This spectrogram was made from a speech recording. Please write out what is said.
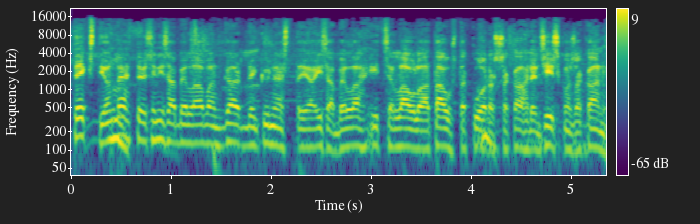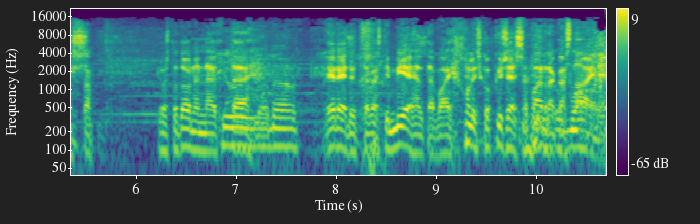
Teksti on lähtöisin Isabella Avantgarden kynästä ja Isabella itse laulaa taustakuorossa kahden siskonsa kanssa, josta toinen näyttää Kyllä, erehdyttävästi mieheltä vai olisiko kyseessä parrakas nainen?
